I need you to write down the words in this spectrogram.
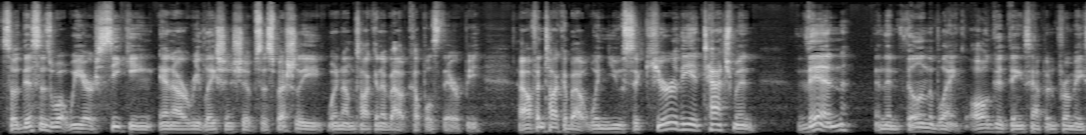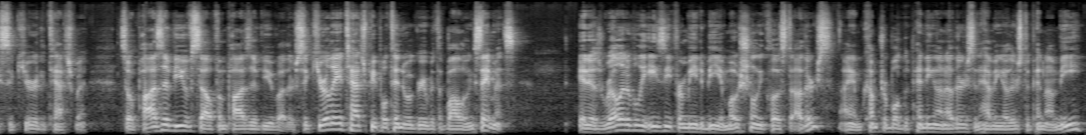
So this is what we are seeking in our relationships, especially when I'm talking about couples therapy. I often talk about when you secure the attachment, then, and then fill in the blank. All good things happen from a secured attachment. So, positive view of self and positive view of others. Securely attached people tend to agree with the following statements. It is relatively easy for me to be emotionally close to others. I am comfortable depending on others and having others depend on me.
